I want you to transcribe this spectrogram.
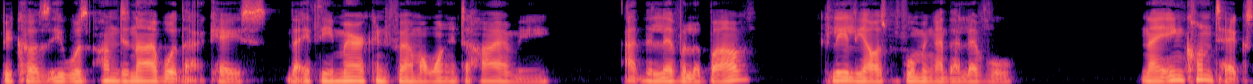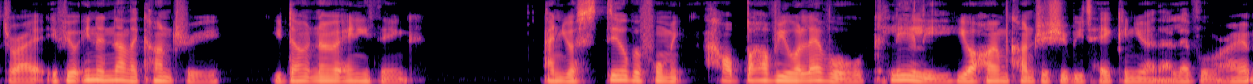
because it was undeniable at that case that if the American firm I wanted to hire me at the level above, clearly I was performing at that level. Now, in context, right, if you're in another country, you don't know anything, and you're still performing above your level, clearly your home country should be taking you at that level, right?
